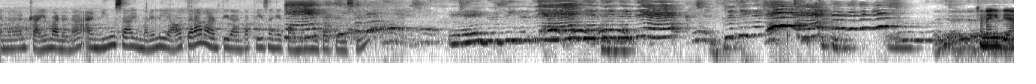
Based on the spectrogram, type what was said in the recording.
ಅನ್ನನ ಟ್ರೈ ಮಾಡೋಣ. ಆ್ಯಂಡ್ ನೀವು ಸಹ ಈ ಮನೇಲಿ ಯಾವ ಥರ ಮಾಡ್ತೀರಾ ಅಂತ ಪ್ಲೀಸ್ ನನಗೆ ಕಾಮೆಂಟ್ ಮೂಲಕ ತಿಳಿಸಿ. ಚೆನ್ನಾಗಿದ್ಯಾ?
